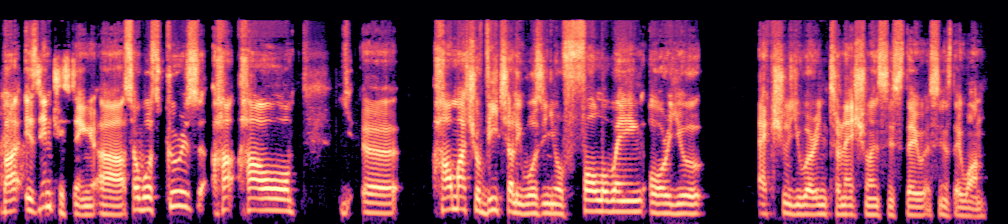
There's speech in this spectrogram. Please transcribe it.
but it's interesting. Uh, so I was curious how how, uh, how much of Italy was in your following, or you actually you were international since they were since they won?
